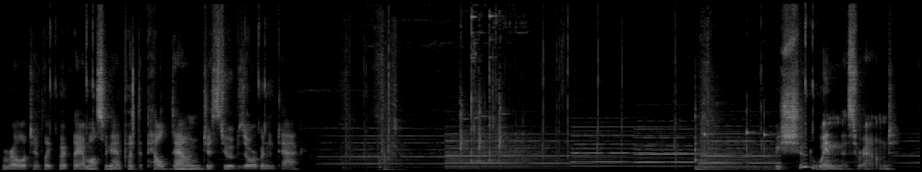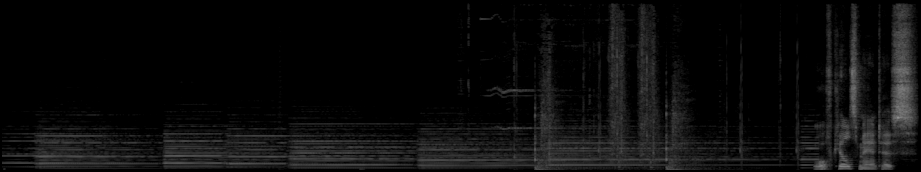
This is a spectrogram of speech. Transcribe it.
relatively quickly. I'm also going to put the pelt down just to absorb an attack. We should win this round. Wolf kills Mantis.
